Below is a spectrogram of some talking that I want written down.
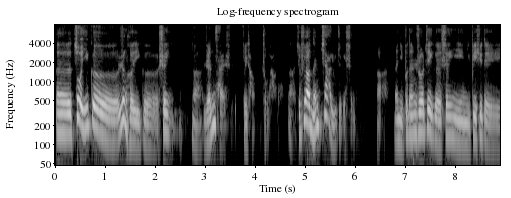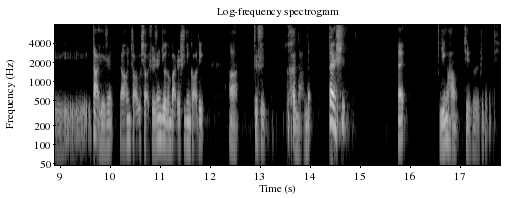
呃，做一个任何一个生意啊，人才是非常重要的啊，就是要能驾驭这个生意啊，那你不能说这个生意你必须得大学生，然后你找个小学生就能把这事情搞定啊，这是很难的。但是，哎，银行解决了这个问题，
